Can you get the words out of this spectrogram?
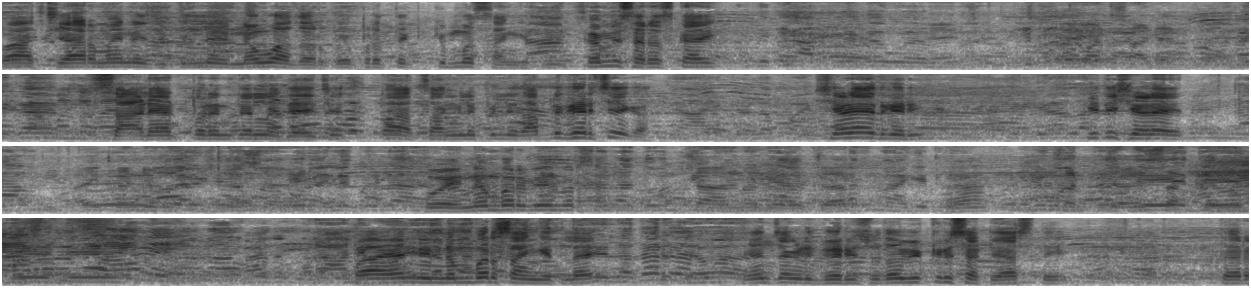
पाच चार महिन्याची पिल्ले नऊ हजार रुपये प्रत्येक किंमत सांगितली. कमी सरस काय? साडेआठ पर्यंत त्यांना द्यायचे. पाच चांगले पिल्ले आहेत. आपले घरचे आहे का? शेळ्या आहेत घरी? किती शेळ्या आहेत? होय नंबर बिंबर सांग. पहा यांनी नंबर सांगितलाय. यांच्याकडे घरी सुद्धा विक्रीसाठी असते. तर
